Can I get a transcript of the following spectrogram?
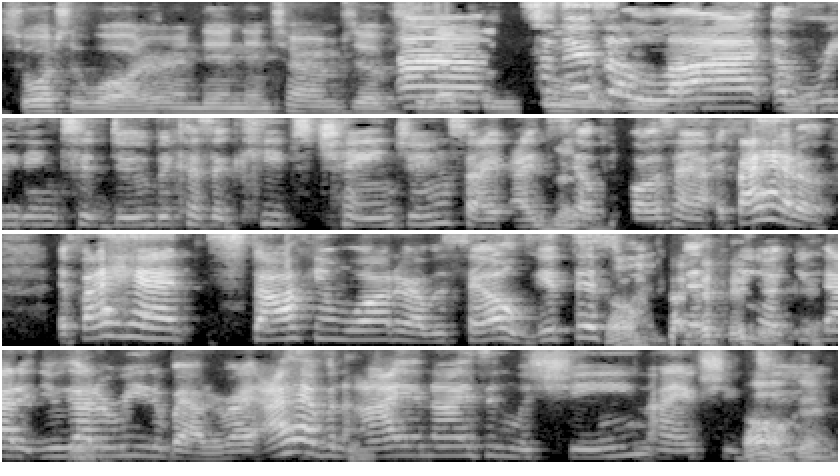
source of water and then in terms of um, so there's a lot of reading to do because it keeps changing so i, I exactly. tell people all the time if i had a if i had stock in water i would say oh get this oh. one you know you got it you got to read about it right i have an ionizing machine i actually oh, do okay.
